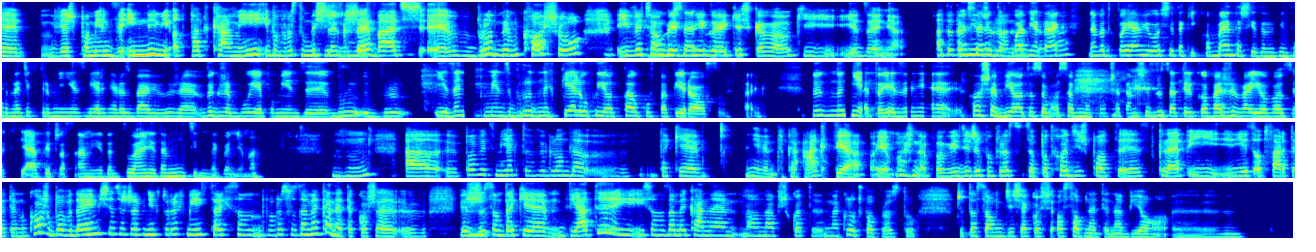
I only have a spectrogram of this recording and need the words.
wiesz, pomiędzy innymi odpadkami i po prostu musisz Myślę, grzebać y, w brudnym koszu i wyciągać Myślę, z niego jakieś kawałki jedzenia. A to tak Myślę, nie wygląda, że dokładnie prawda? tak. Nawet pojawiło się taki komentarz jeden w internecie, który mnie niezmiernie rozbawił, że wygrzebuje pomiędzy bru, bru, jedzenie pomiędzy brudnych pieluch i odpałków papierosów. Tak. No, no, nie, to jedzenie, kosze bio to są osobne kosze, tam się wrzuca tylko warzywa i owoce, kwiaty czasami, ewentualnie tam nic innego nie ma. Mhm. A y, powiedz mi, jak to wygląda y, takie nie wiem, taka akcja, można powiedzieć, że po prostu co, podchodzisz pod y, sklep i jest otwarty ten kosz, bo wydaje mi się, że w niektórych miejscach są po prostu zamykane te kosze. Y, wiesz, że mhm. są takie wiaty i, i, są zamykane no, na przykład na klucz po prostu. Czy to są gdzieś jakoś osobne te na bio?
